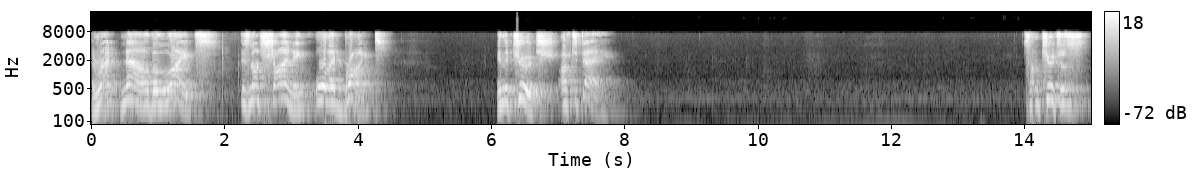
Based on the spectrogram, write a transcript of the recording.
And right now, the light is not shining all that bright in the church of today. Some churches,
